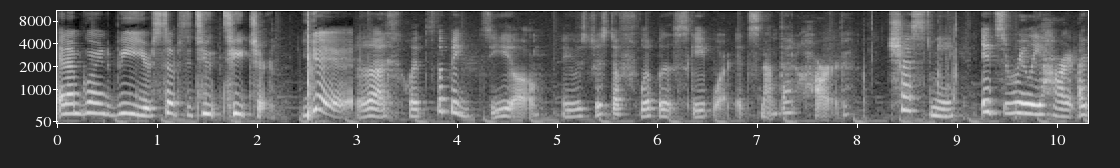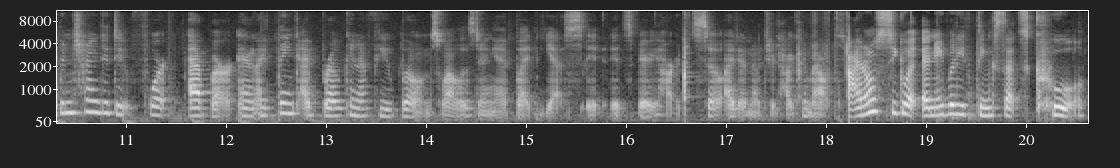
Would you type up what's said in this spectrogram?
and I'm going to be your substitute teacher. Yeah. Ugh, what's the big deal? It was just a flip of the skateboard. It's not that hard. Trust me, it's really hard. I've been trying to do it forever, and I think I've broken a few bones while I was doing it, but yes, it, it's very hard. So I don't know what you're talking about. I don't see what anybody thinks that's cool.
